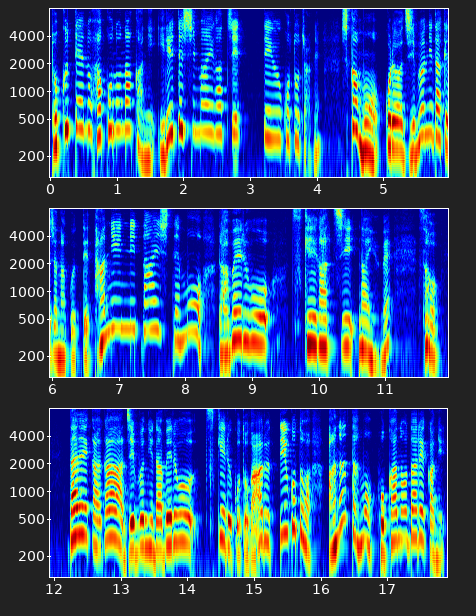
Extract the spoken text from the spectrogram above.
特定の箱の中に入れてしまいがちっていうことじゃね。しかもこれは自分にだけじゃなくって他人に対してもラベルをつけがちなんよね。そう。誰かが自分にラベルをつけることがあるっていうことはあなたも他の誰かに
